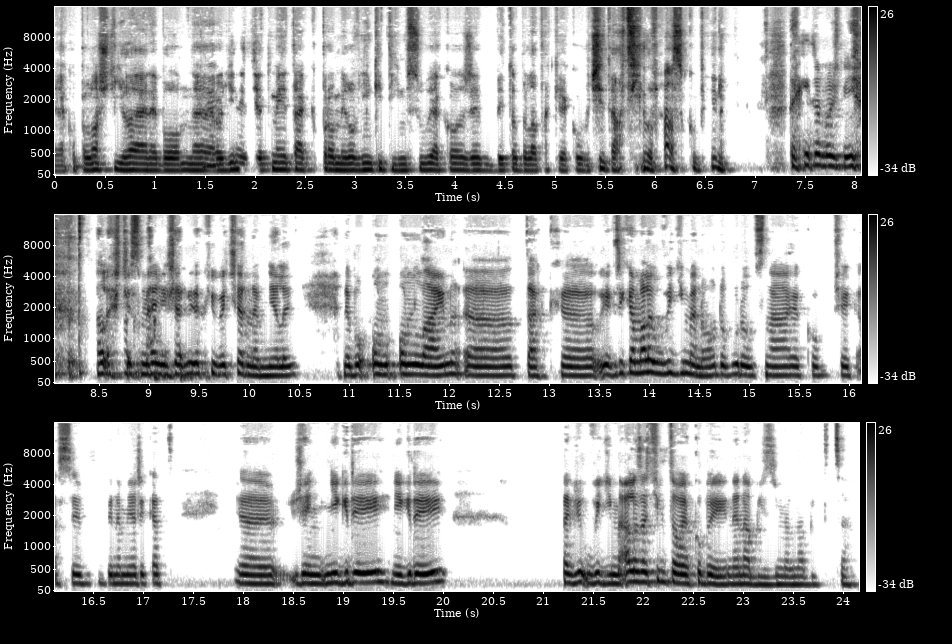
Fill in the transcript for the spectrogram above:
jako plnoštíle nebo hmm. rodiny s dětmi, tak pro milovníky Teamsu, jako, že by to byla taky jako určitá cílová skupina. Tak je to možný, ale ještě jsme žádný takový večer neměli, nebo on, online, uh, tak uh, jak říkám, ale uvidíme, no, do budoucna, jako člověk asi by neměl říkat, uh, že nikdy, nikdy, takže uvidíme, ale zatím to jakoby nenabízíme v nabídce.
